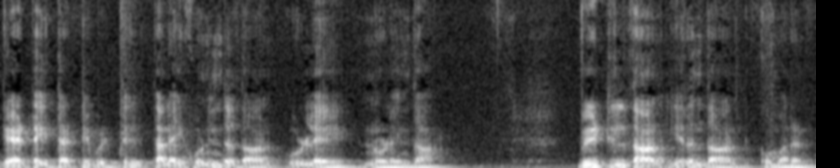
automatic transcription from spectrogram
கேட்டை தட்டிவிட்டு தலை குனிந்துதான் உள்ளே நுழைந்தார். வீட்டில்தான் இருந்தான் குமரன்.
